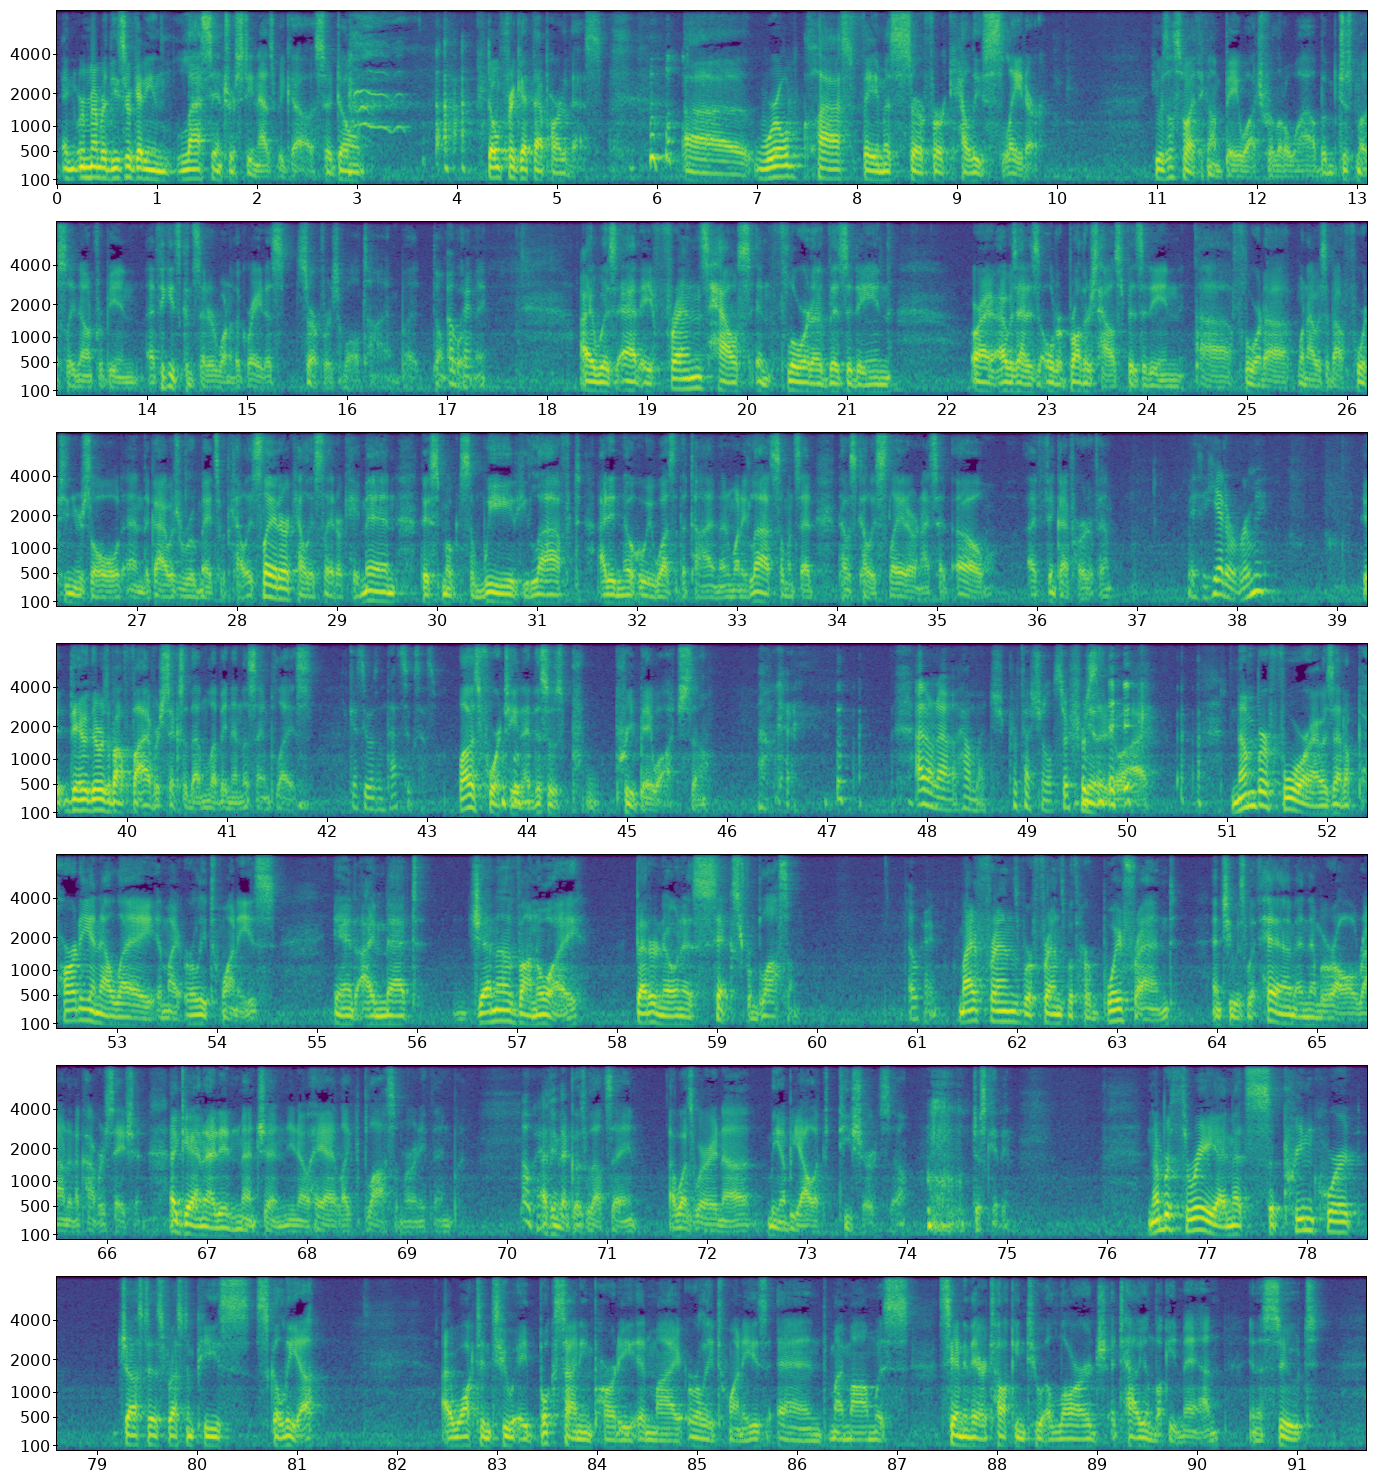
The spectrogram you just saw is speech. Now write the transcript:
and remember these are getting less interesting as we go, so don't don't forget that part of this. Uh, World class famous surfer Kelly Slater. He was also, I think, on Baywatch for a little while, but just mostly known for being. I think he's considered one of the greatest surfers of all time, but don't quote Okay. me. I was at a friend's house in Florida visiting, or I, I was at his older brother's house visiting uh, Florida when I was about 14 years old, and the guy was roommates with Kelly Slater. Kelly Slater came in, they smoked some weed, he left. I didn't know who he was at the time, and when he left, someone said, That was Kelly Slater, and I said, Oh, I think I've heard of him. He had a roommate? It, there, there was about five or six of them living in the same place. Guess he wasn't that successful. Well, I was 14, and this was pre Baywatch, so Okay. I don't know how much professional surfers neither do. I. Number four, I was at a party in LA in my early 20s, and I met Jenna von Oy, better known as Six from Blossom. Okay. My friends were friends with her boyfriend, and she was with him, and then we were all around in a conversation. Again, I didn't mention, you know, hey, I liked Blossom or anything, but Okay. I think that goes without saying. I was wearing a Mayim Bialik t shirt, so just kidding. Number three, I met Supreme Court Justice, rest in peace, Scalia. I walked into a book signing party in my early 20s, and my mom was standing there talking to a large Italian looking man in a suit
